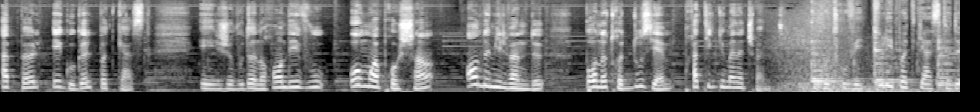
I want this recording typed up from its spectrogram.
Apple et Google Podcast. Et je vous donne rendez-vous au mois prochain, en 2022, pour notre douzième pratique du management. Retrouvez tous les podcasts de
